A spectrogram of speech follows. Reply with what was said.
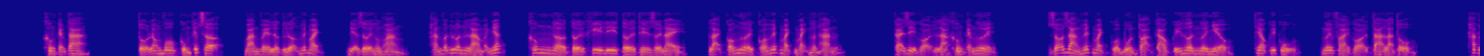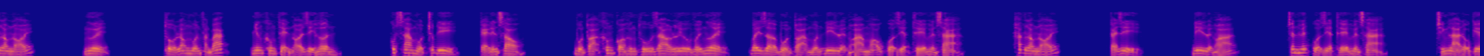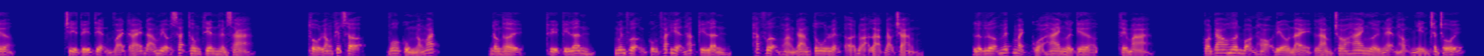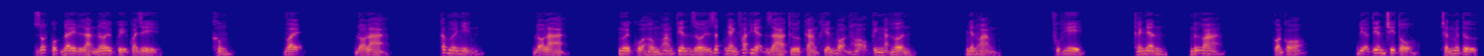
không kém ta. Tổ long vô cùng khiếp sợ bàn về lực lượng huyết mạch địa giới hồng hoàng, hắn vẫn luôn là mạnh nhất không ngờ tới khi đi tới thế giới này lại có người có huyết mạch mạnh hơn hắn. Cái gì gọi là không kém ngươi? Rõ ràng huyết mạch của bổn tọa cao quý hơn ngươi nhiều theo quy củ ngươi phải gọi ta là tổ hắc long nói ngươi. Tổ long muốn phản bác, nhưng không thể nói gì hơn. Cút xa một chút đi, kẻ đến sau. Bổn tọa không có hứng thú giao lưu với ngươi, bây giờ bổn tọa muốn đi luyện hóa máu của diệt thế huyền xà. Hắc long nói. Cái gì? Đi luyện hóa? Chân huyết của diệt thế huyền xà. Chính là đầu kia. Chỉ tùy tiện vài cái đã miểu sát thông thiên huyền xà. Tổ long khiếp sợ, vô cùng nóng mắt. Đồng thời, thủy kỳ lân, nguyên phượng cũng phát hiện hắc kỳ lân, hắc phượng hoàng đang tu luyện ở đoạn lạc đạo tràng. Lực lượng huyết mạch của hai người kia, thế mà còn cao hơn bọn họ, điều này làm cho hai người nghẹn họng nhìn chân chối rốt cuộc đây là nơi quỷ quái gì? Không. Vậy, đó là, các ngươi nhìn, đó là, người của hồng hoang tiên giới rất nhanh phát hiện ra thứ càng khiến bọn họ kinh ngạc hơn. Nhân hoàng phúc hy, thánh nhân, nữ hoa, còn có, địa tiên tri tổ, trấn nguyên tử,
